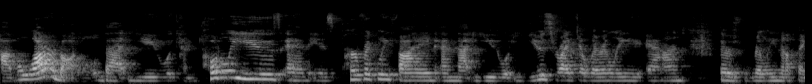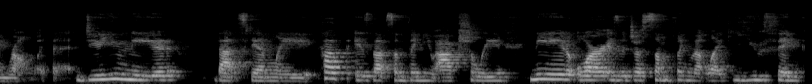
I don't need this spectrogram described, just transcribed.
have a water bottle that you can totally use and is perfectly fine and that you use regularly and there's really nothing wrong with it? Do you need that Stanley cup? Is that something you actually need or is it just something that like you think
